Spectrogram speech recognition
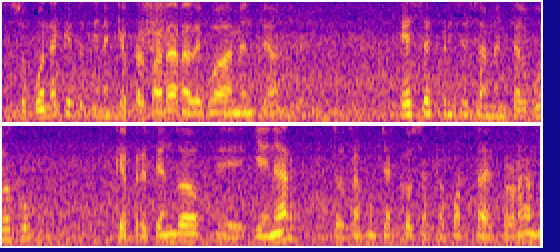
se supone que te tienes que preparar adecuadamente antes. Ese es precisamente el hueco que pretendo eh, llenar, entre otras muchas cosas que aporta el programa,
